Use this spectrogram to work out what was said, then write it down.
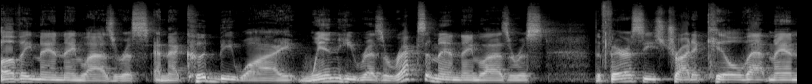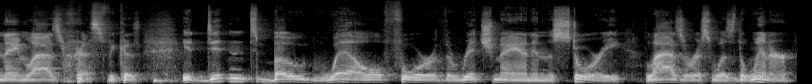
of a man named Lazarus. And that could be why, when he resurrects a man named Lazarus, the Pharisees try to kill that man named Lazarus because it didn't bode well for the rich man in the story. Lazarus was the winner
